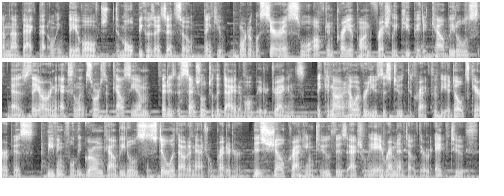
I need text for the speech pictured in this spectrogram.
I'm not backpedaling. They evolved to molt because I said so, thank you. Mordolacerus will often prey upon freshly pupated cow beetles as they are an excellent source of calcium that is essential to the diet of all bearded dragons. They cannot however use this tooth to crack through the adult's carapace, leaving fully grown cow beetles still without a natural predator. This shell-cracking tooth is actually a remnant of their egg tooth,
